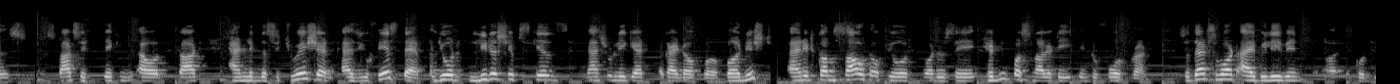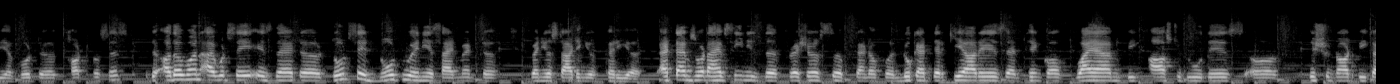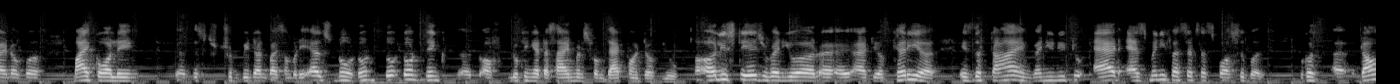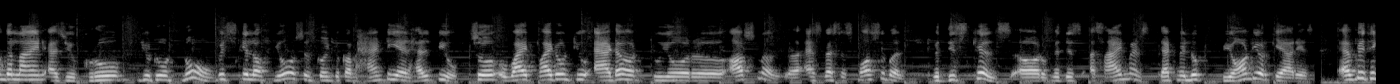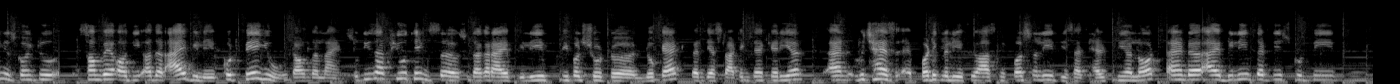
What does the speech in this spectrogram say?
start taking or start handling the situation as you face them your leadership skills naturally get kind of uh, burnished and it comes out of your what do you say hidden personality into forefront. So that's what i believe in. Uh, it could be a good uh, thought process. The other one i would say is that uh, don't say no to any assignment uh, when you're starting your career. At times what i have seen is the freshers uh, kind of look at their kras and think of why i'm being asked to do this or this should not be kind of my calling uh, this should be done by somebody else. No, don't don't, don't think uh, of looking at assignments from that point of view. Early stage when you are uh, at your career is the time when you need to add as many facets as possible because uh, down the line as you grow you don't know which skill of yours is going to come handy and help you. So why why don't you add on to your uh, arsenal uh, as best as possible with these skills or with these assignments that may look beyond your KRAs everything is going to somewhere or the other i believe could pay you down the line. So these are few things uh, sudhakar i believe people should uh, look at when they're starting their career and which has uh, particularly if you ask me personally this has helped me a lot. And uh, i believe that this could be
